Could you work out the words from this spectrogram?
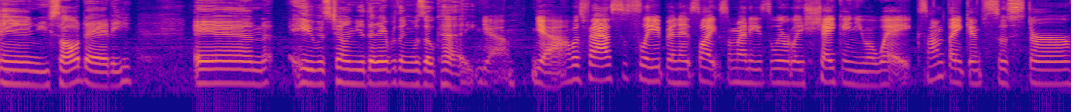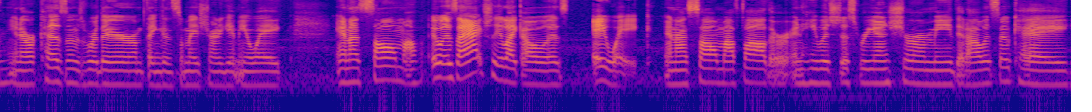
and you saw Daddy, and he was telling you that everything was okay. Yeah, yeah. I was fast asleep, and it's like somebody's literally shaking you awake. So I'm thinking sister, you know, our cousins were there. I'm thinking somebody's trying to get me awake, and I saw my. It was actually like I was awake, and I saw my father, and he was just reassuring me that I was okay,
